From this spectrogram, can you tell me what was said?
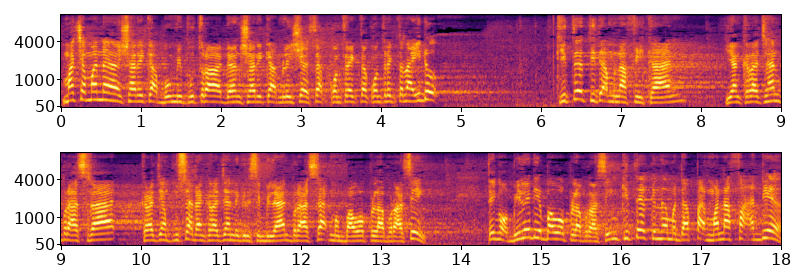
Macam mana syarikat Bumi Putra dan syarikat Malaysia subkontraktor-kontraktor nak hidup? Kita tidak menafikan yang kerajaan berhasrat, kerajaan pusat dan kerajaan negeri sembilan berhasrat membawa pelabur asing. Tengok bila dia bawa pelabur asing, kita kena mendapat manfaat dia.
